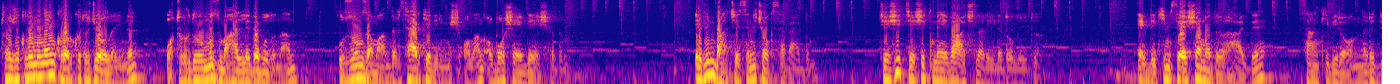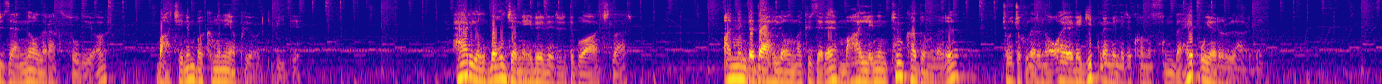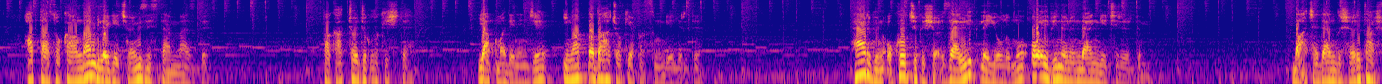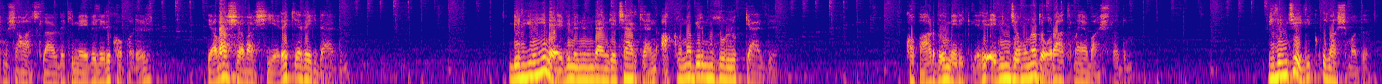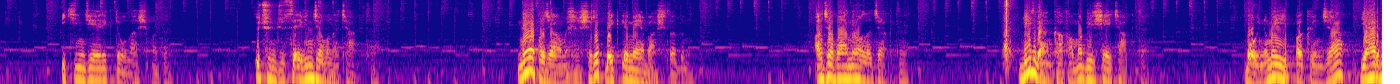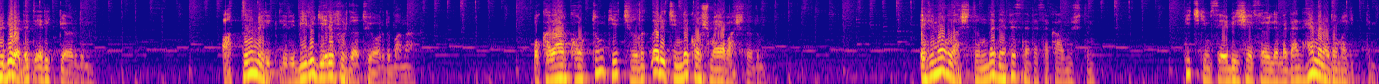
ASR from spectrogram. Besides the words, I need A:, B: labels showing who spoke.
A: Çocukluğumun en korkutucu olayını oturduğumuz mahallede bulunan, uzun zamandır terk edilmiş olan o boş evde yaşadım. Evin bahçesini çok severdim. Çeşit çeşit meyve ağaçlarıyla doluydu. Evde kimse yaşamadığı halde sanki biri onları düzenli olarak suluyor, bahçenin bakımını yapıyor gibiydi. Her yıl bolca meyve verirdi bu ağaçlar. Annem de dahil olmak üzere mahallenin tüm kadınları çocuklarına o eve gitmemeleri konusunda hep uyarırlardı. Hatta sokağından bile geçmemiz istenmezdi. Fakat çocukluk işte. Yapma denince inatla daha çok yapasım gelirdi. Her gün okul çıkışı özellikle yolumu o evin önünden geçirirdim. Bahçeden dışarı taşmış ağaçlardaki meyveleri koparır, yavaş yavaş yiyerek eve giderdim. Bir gün yine evin önünden geçerken aklıma bir muzurluk geldi. Kopardığım erikleri evin camına doğru atmaya başladım. Birinci erik ulaşmadı. İkinci erik de ulaşmadı. Üçüncüsü evin camına çarptı. Ne yapacağımı şaşırıp beklemeye başladım. Acaba ne olacaktı? Birden kafama bir şey çarptı. Boynuma eğip bakınca yerde bir adet erik gördüm. Attığım erikleri biri geri fırlatıyordu bana. O kadar korktum ki çığlıklar içinde koşmaya başladım. Evime ulaştığımda nefes nefese kalmıştım. Hiç kimseye bir şey söylemeden hemen odama gittim.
